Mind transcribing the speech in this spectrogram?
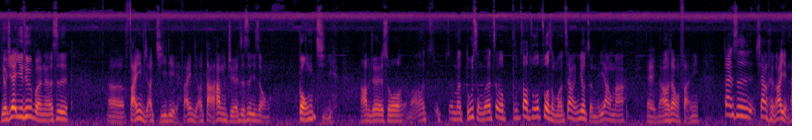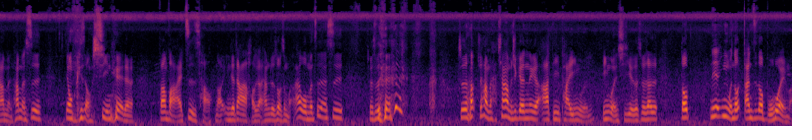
有些 YouTuber 呢是呃反应比较激烈，反应比较大，他们觉得这是一种攻击，然后他们就会说啊怎么读什么这个不知道做做什么，这样又怎么样吗？哎，然后这种反应，但是像很爱演他们，他们是用一种戏谑的方法来自嘲，然后赢得大家的好感。他们就说什么：“哎，我们真的是，就是 就是就他们像他们去跟那个阿迪拍英文英文系的时候，他是都那些英文都单字都不会嘛，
